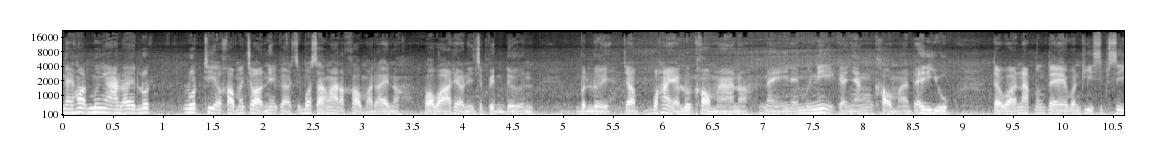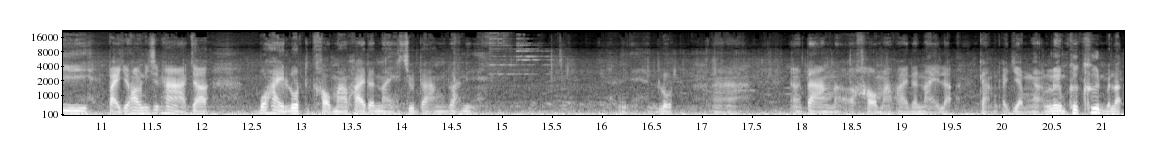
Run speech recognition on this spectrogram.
ในฮอดมืองานแล้วรถรถที่เอาเข้ามาจอดเนี่ยก็จะบ่สามารถเอาเข้ามาได้เนาะเพราะว่าแถวนี้จะเป็นเดินบนเลยจะบ่ให้รถเข้ามาเนาะในในมือนี้ก็ยังเข้ามาได้อยู่แต่ว่านับตั้งแต่วันที่ 14 ไปจนถึงวันที่15 จะบ่ให้รถเข้ามาภายด้านในจุดดังด้านนี้รถอ่าต่างๆเนาะเอาเข้ามาภายด้านในละการกระเยี่ยมงานเริ่มคึกคืนไปละ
